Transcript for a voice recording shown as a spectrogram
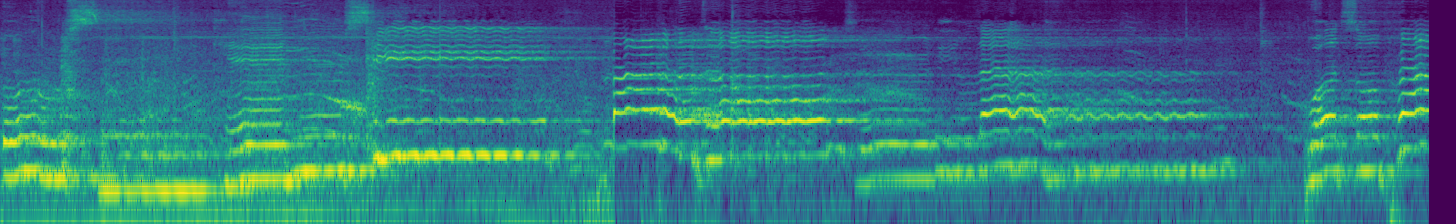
Oh, say, can you see by the dawn's early light what so proudly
